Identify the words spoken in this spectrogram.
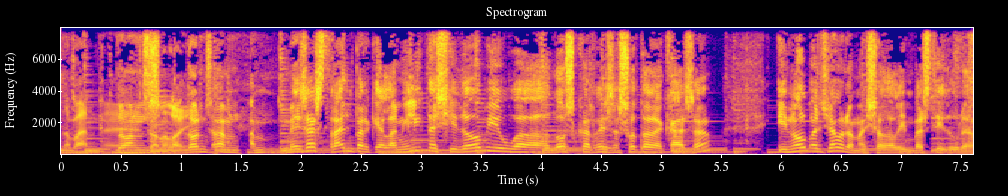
Endavant, eh, Doncs, Joan Eloi. doncs amb, amb, més estrany, perquè l'Emili Teixidor viu a dos carrers a sota de casa i no el vaig veure amb això de la investidura.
